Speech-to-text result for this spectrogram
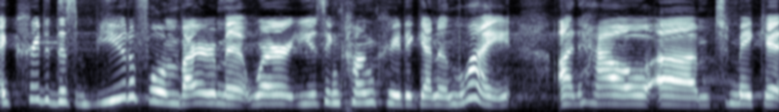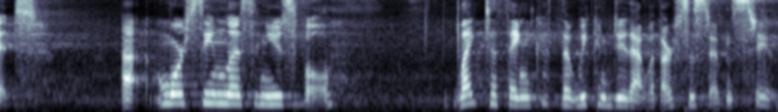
and created this beautiful environment where using concrete again and light on how um, to make it uh, more seamless and useful. i like to think that we can do that with our systems too.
